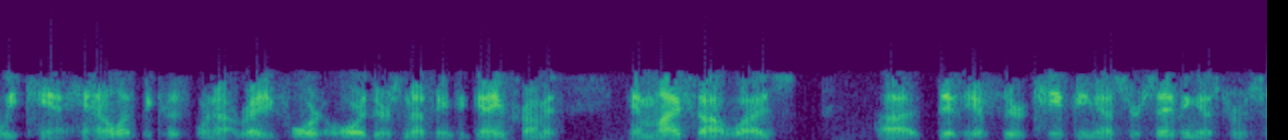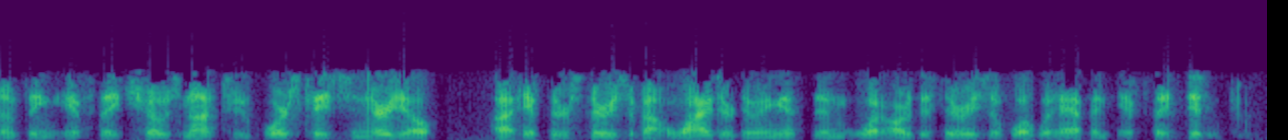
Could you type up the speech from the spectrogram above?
we can't handle it, because we're not ready for it, or there's nothing to gain from it. And my thought was uh, that if they're keeping us or saving us from something, if they chose not to, worst case scenario, uh, if there's theories about why they're doing it, then what are the theories of what would happen if they didn't do it?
